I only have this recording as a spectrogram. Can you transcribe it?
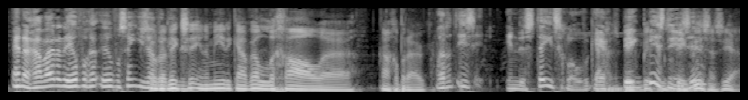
En dan gaan wij er heel veel, heel veel centjes aan Zodat ik ze in Amerika wel legaal eh, kan gebruiken. Maar het is in de States geloof ik Ja, echt big, bu- business. big business. Ja,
